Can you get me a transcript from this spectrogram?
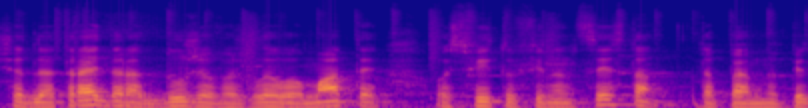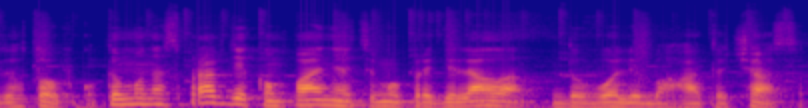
що для трейдера дуже важливо мати освіту фінансиста та певну підготовку. Тому насправді компанія цьому приділяла доволі багато часу.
